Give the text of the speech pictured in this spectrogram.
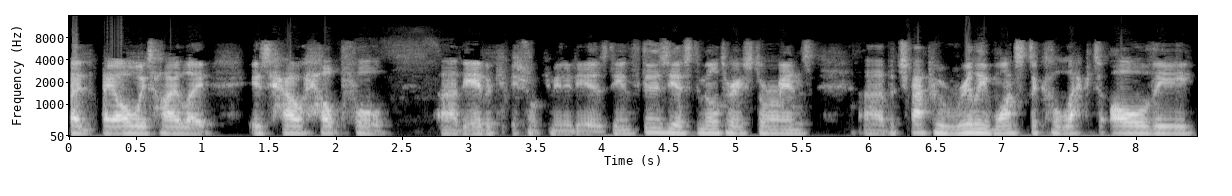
but I, I, always highlight is how helpful uh, the avocational community is. The enthusiasts, the military historians, uh, the chap who really wants to collect all the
